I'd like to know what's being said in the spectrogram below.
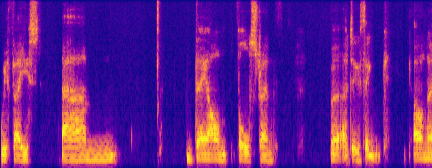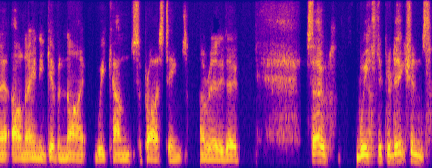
we faced. Um, they aren't full strength, but I do think on a, on any given night we can surprise teams. I really do. So weekly predictions.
